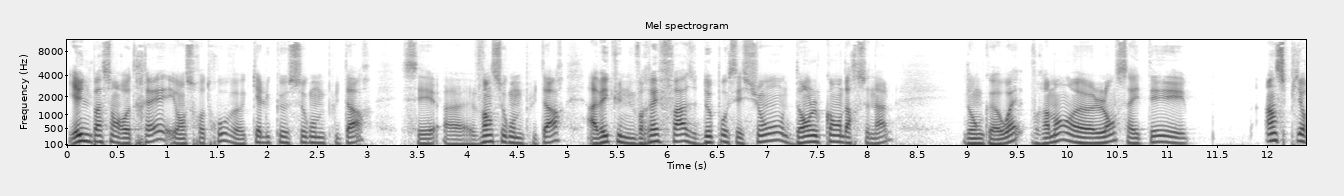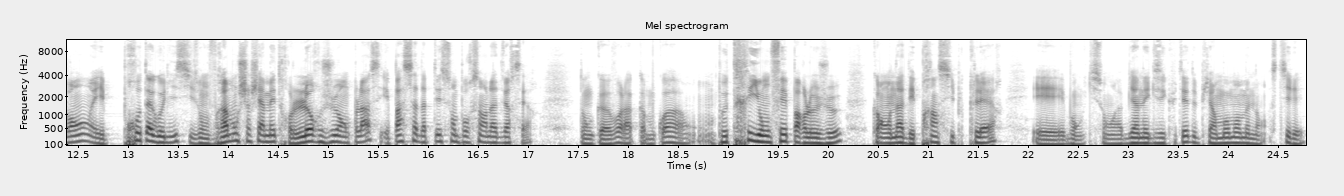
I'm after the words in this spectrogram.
il y a une passe en retrait et on se retrouve quelques secondes plus tard, c'est 20 euh, secondes plus tard, avec une vraie phase de possession dans le camp d'Arsenal. Donc ouais, vraiment, Lance a été inspirant et protagoniste. Ils ont vraiment cherché à mettre leur jeu en place et pas s'adapter 100% à l'adversaire. Donc euh, voilà, comme quoi on peut triompher par le jeu quand on a des principes clairs et bon, qui sont bien exécutés depuis un moment maintenant. Stylé.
